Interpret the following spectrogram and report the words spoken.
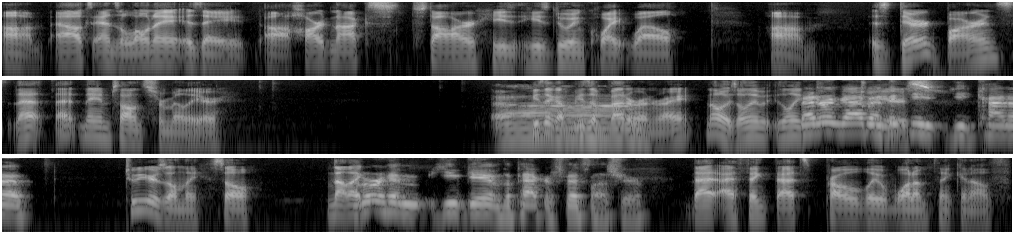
Um, Alex Anzalone is a uh, Hard Knocks star. He's he's doing quite well. Um, is Derrick Barnes that that name sounds familiar? He's like a he's a veteran, right? No, he's only he's only veteran guy, but I think he he kind of two years only. So not like remember him. He gave the Packers fits last year. that. I think that's probably what I'm thinking of.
